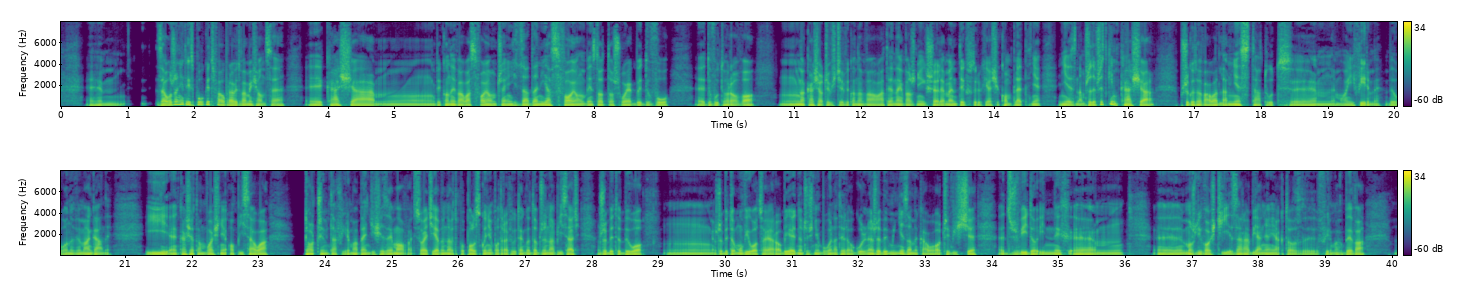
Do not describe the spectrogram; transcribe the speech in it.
Założenie tej spółki trwało prawie dwa miesiące. Y, Kasia mm, wykonywała swoją część zadań, ja swoją, więc to, to szło jakby dwu, y, dwutorowo. Mm, no Kasia oczywiście wykonywała te najważniejsze elementy, w których ja się kompletnie nie znam. Przede wszystkim Kasia przygotowała dla mnie statut mojej firmy. Był on wymagany. I Kasia tam właśnie opisała to, czym ta firma będzie się zajmować. Słuchajcie, ja bym nawet po polsku nie potrafił tego dobrze napisać, żeby to było, mm, żeby to mówiło, co ja robię, a jednocześnie było na tyle ogólne, żeby mi nie zamykało oczywiście drzwi do innych możliwości zarabiania, jak to w firmach bywa.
